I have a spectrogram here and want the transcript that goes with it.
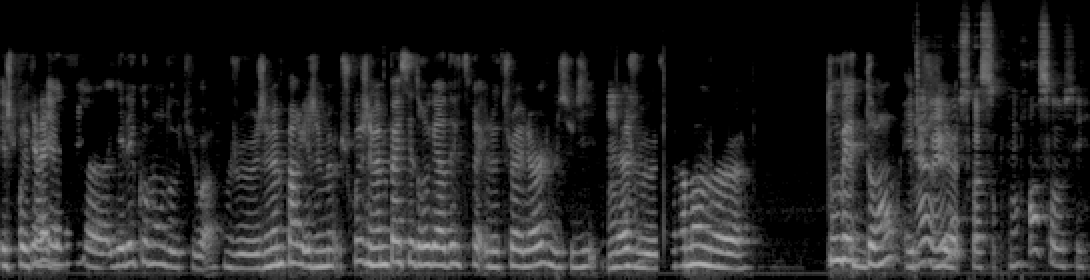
Et je préfère y aller, euh, y aller commando, tu vois. Je, j'ai même pas, j'ai je crois que j'ai même pas essayé de regarder le, tra- le trailer. Je me suis dit, là, Mhm. je veux vraiment me tomber dedans. Et ah puis, oui, euh, ça se comprend ça aussi.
